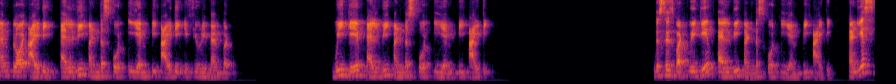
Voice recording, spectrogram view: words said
employee ID, LV underscore EMP ID, if you remember. We gave LV underscore EMP ID. This is what we gave LV underscore EMP ID. And yes,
